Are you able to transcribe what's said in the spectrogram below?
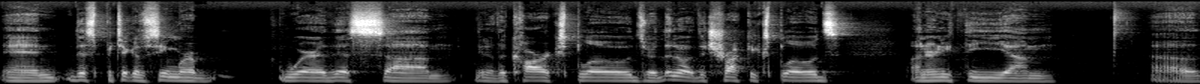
And this particular scene where where this um, you know the car explodes or the, no the truck explodes underneath the um, uh,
